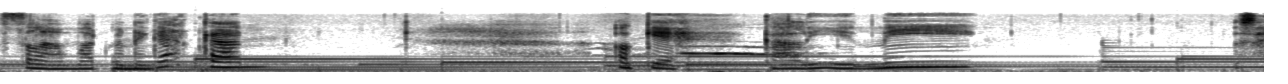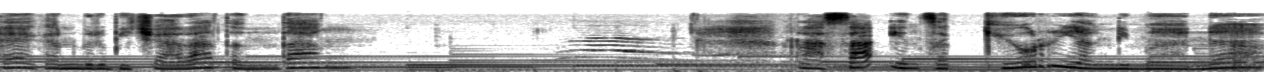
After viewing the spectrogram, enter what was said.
Selamat mendengarkan. Oke, kali ini saya akan berbicara tentang rasa insecure yang di mana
